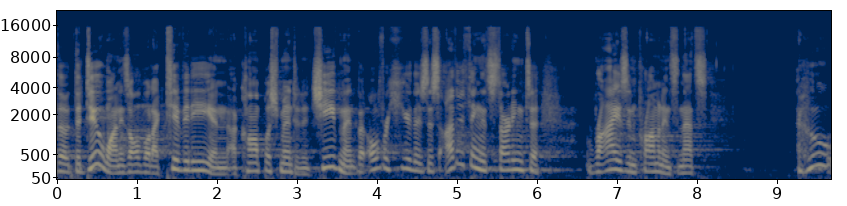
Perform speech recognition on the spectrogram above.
the, the do one is all about activity and accomplishment and achievement, but over here there's this other thing that's starting to rise in prominence, and that's who,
